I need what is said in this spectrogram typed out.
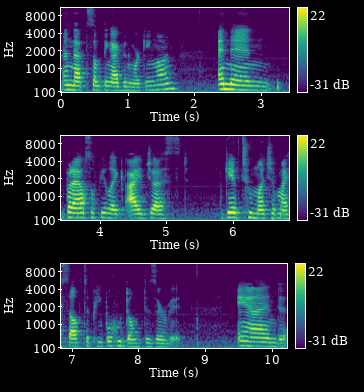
and that's something I've been working on. And then, but I also feel like I just give too much of myself to people who don't deserve it. And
